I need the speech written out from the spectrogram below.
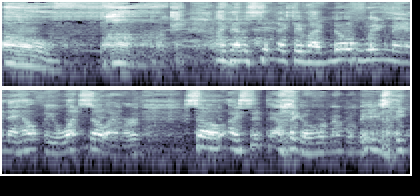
oh, fuck. I gotta sit next to him. I have no wingman to help me whatsoever. So I sit down, I go, remember me? He's like,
